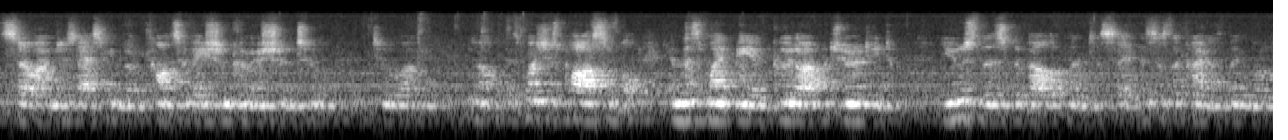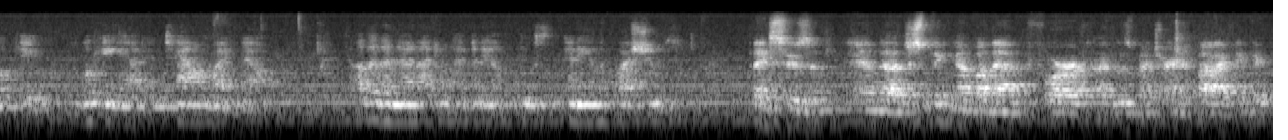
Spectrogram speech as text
So I'm just asking the Conservation Commission to, to, um, you know, as much as possible, and this might be a good opportunity to use this development to say, this is the kind of thing we're looking, looking at in town right now. Other than that, I don't have any other things, any other questions. Thanks, Susan. And uh, just picking up on that before I lose my train of thought, I think, it-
